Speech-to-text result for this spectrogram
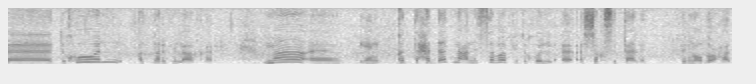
آه، دخول الطرف الآخر. ما آه، يعني قد تحدثنا عن السبب في دخول آه، الشخص الثالث في الموضوع هذا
